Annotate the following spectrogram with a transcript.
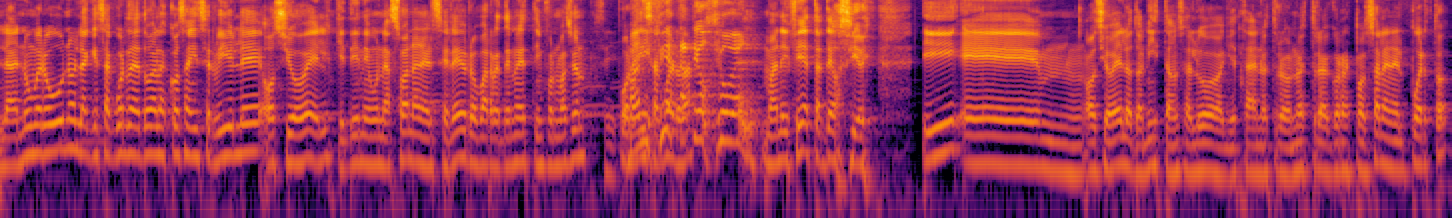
La número uno, la que se acuerda de todas las cosas inservibles, Ociobel, que tiene una zona en el cerebro para retener esta información. sí. Por ahí se acuerda. Manifiéstate, Ociobel. Manifiéstate, Ocio. Y eh, Ociobel, otonista, un saludo. Aquí está nuestro, nuestro corresponsal en el puerto.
